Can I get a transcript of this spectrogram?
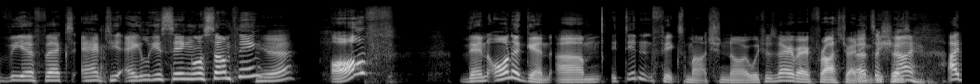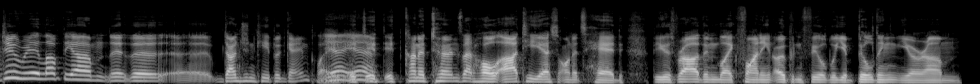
VFX anti-aliasing or something Yeah. Off. Then on again. Um, it didn't fix much, no, which was very, very frustrating. That's a because shame. I do really love the um the, the uh, dungeon keeper gameplay. Yeah, it, yeah. it it kind of turns that whole RTS on its head because rather than like finding an open field where you're building your um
